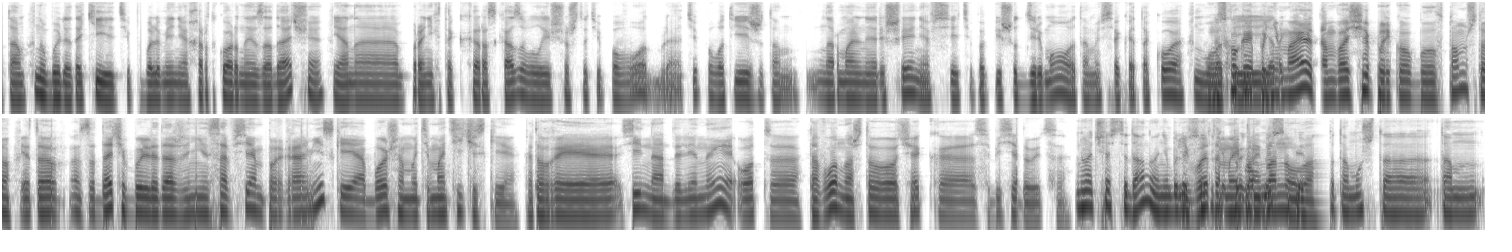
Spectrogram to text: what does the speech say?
там, ну, были такие, типа, более-менее хардкорные задачи, и она про них так рассказывала еще, что, типа, вот, бля, типа, вот есть же там нормальное решение, все, типа, пишут дерьмово там и всякое такое. Вот, Насколько я понимаю, так... там вообще прикол был в том, что это задачи были даже не совсем программистские, а больше математические, которые сильно отдалены от э, того, на что человек э, собеседуется. Ну, отчасти да, но они были и в этом и бомбануло. Потому что там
